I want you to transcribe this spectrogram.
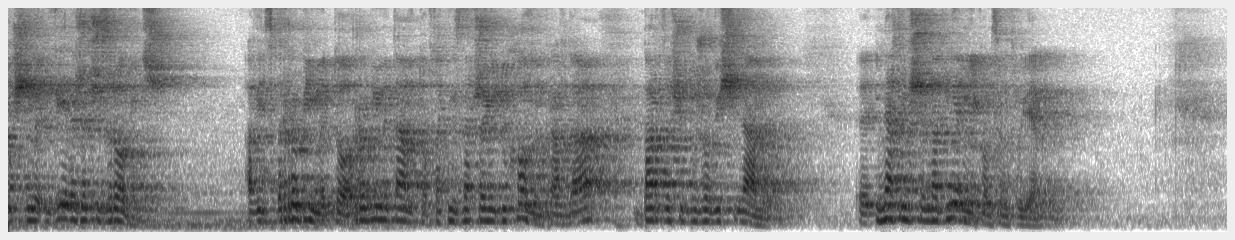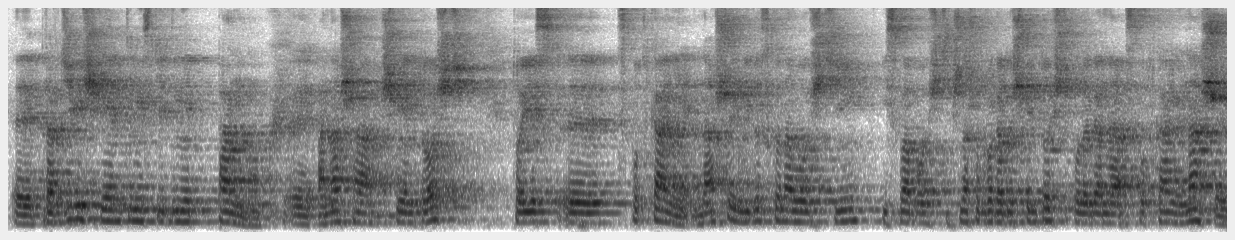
musimy wiele rzeczy zrobić. A więc robimy to, robimy tamto w takim znaczeniu duchowym, prawda? Bardzo się dużo wysilamy. Y, I na tym się nadmiernie koncentrujemy. Y, prawdziwie świętym jest jedynie Pan Bóg, y, a nasza świętość to jest spotkanie naszej niedoskonałości i słabości, czy nasza droga do świętości polega na spotkaniu naszej,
